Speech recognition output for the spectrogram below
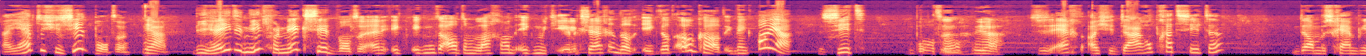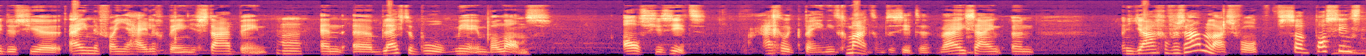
Nou, je hebt dus je zitbotten. Ja. Die heten niet voor niks zitbotten. En ik, ik moet er altijd om lachen, want ik moet je eerlijk zeggen dat ik dat ook had. Ik denk, oh ja, zitbotten. Ja. Dus echt, als je daarop gaat zitten, dan bescherm je dus je het einde van je heilig been, je staartbeen. Mhm. En eh, blijft de boel meer in balans als je zit. Maar eigenlijk ben je niet gemaakt om te zitten. Wij zijn een, een jager-verzamelaarsvolk. Pas sinds 10.000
